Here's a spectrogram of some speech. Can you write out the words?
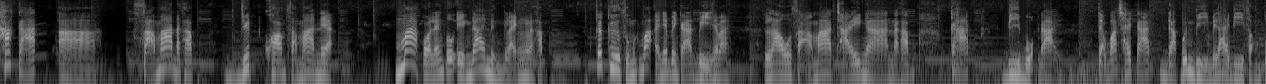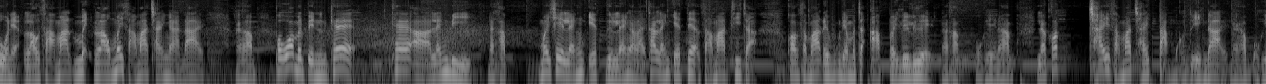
ถ้าการ์ดอ่าสามารถนะครับยึดความสามารถเนี่ยมากกว่าแรงตัวเองได้หนึ่งแรงนะครับก็คือสมมติว่าอันนี้เป็นการ์ด B ใช่ไหมเราสามารถใช้งานนะครับการ์ด B บวกได้ แต่ว่าใช้การ์ดดับเบิลบีไม่ได้ B สองตัวเนี่ยเราสามารถเราไม่สามารถใช้งานได้นะครับเพราะว่ามันเป็นแค่แค่อ่าแรงค์ B นะครับไม่ใช่แรงค์ S หรือแรงอะไร ถ้าแรงค์ S เนี่ยสามารถที่จะความสามารถไอ้พวกนี้มันจะอัพไปเรื่อยๆนะครับโอเคนะครับแล้วก็ใช้สามารถใช้ต่ำกว่าตัวเองได้นะครับโอเค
